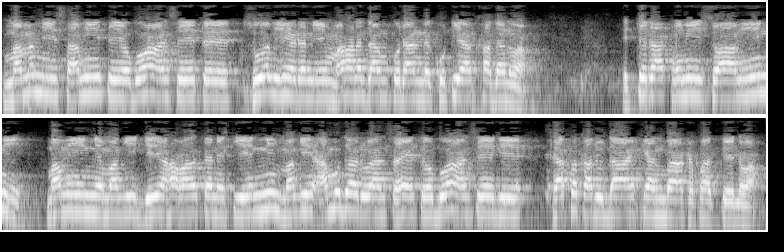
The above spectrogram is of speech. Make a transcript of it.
මම මේ සමීපයේ ඔබ වහන්සේට සුව විහරණේ මහානදම් පුරන්න කුටියක් හදනවා. එච්චරක් නෙමෙයි ස්වාමීනි මම ඉන්නේ මගේ ගේ හවල්තන තියෙන්නේ මගේ අමුදරුවන් සහිත ඔබ වහන්සේගේ කැපකරු දායකයන් බාටපත් වෙනවා.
